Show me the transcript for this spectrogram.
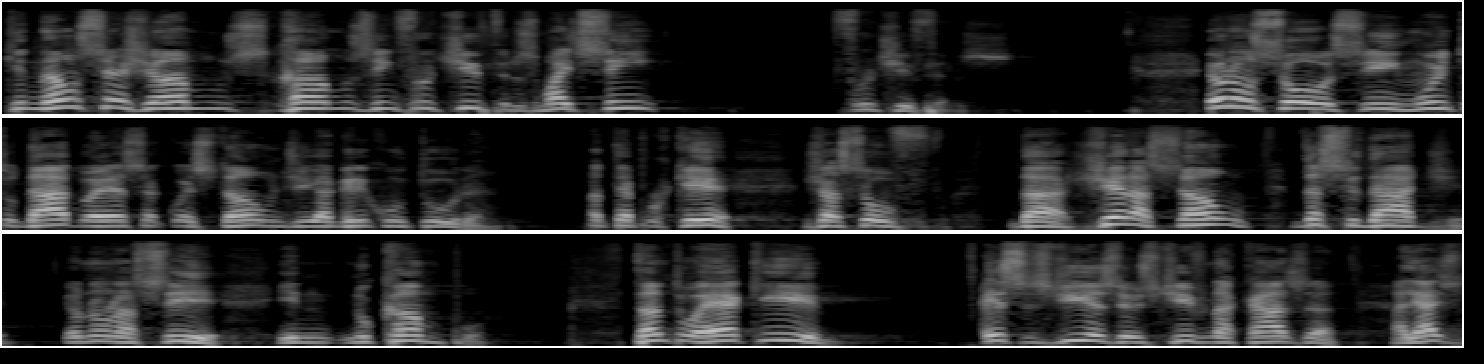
que não sejamos ramos infrutíferos, mas sim frutíferos. Eu não sou assim muito dado a essa questão de agricultura, até porque já sou da geração da cidade. Eu não nasci no campo. Tanto é que esses dias eu estive na casa, aliás,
